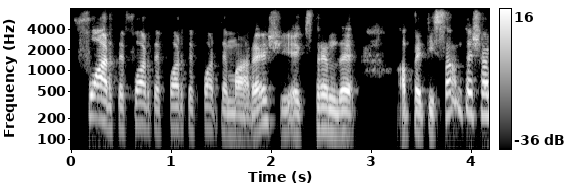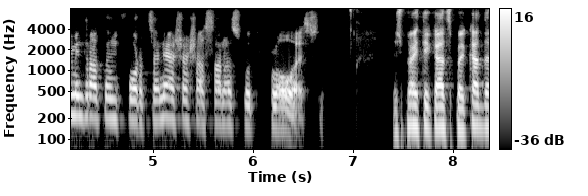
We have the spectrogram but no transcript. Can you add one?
foarte, foarte, foarte, foarte mare și extrem de apetisantă și am intrat în forțănea și așa s-a născut FlowOS. Deci, practic, ați plecat de,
